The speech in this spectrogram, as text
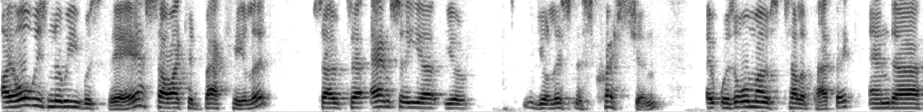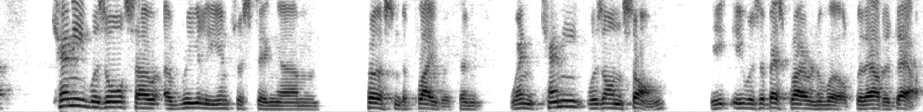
i always knew he was there so i could back backheel it. So to answer your your, your listener's question it was almost telepathic. And uh, kenny was also a really interesting um, person to play with. And when kenny was on song he, was the best player in the world without a doubt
